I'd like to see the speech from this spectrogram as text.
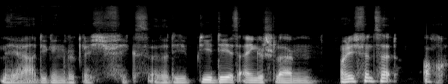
Ja, die ging wirklich fix. Also die, die Idee ist eingeschlagen. Und ich finde es halt auch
